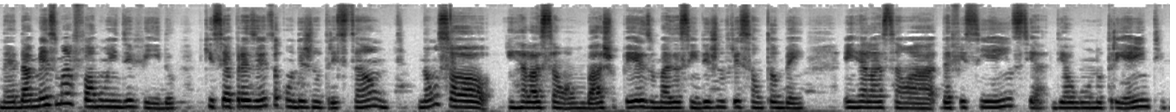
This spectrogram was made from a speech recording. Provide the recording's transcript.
Né? Da mesma forma, um indivíduo que se apresenta com desnutrição, não só em relação a um baixo peso, mas assim, desnutrição também em relação à deficiência de algum nutriente,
